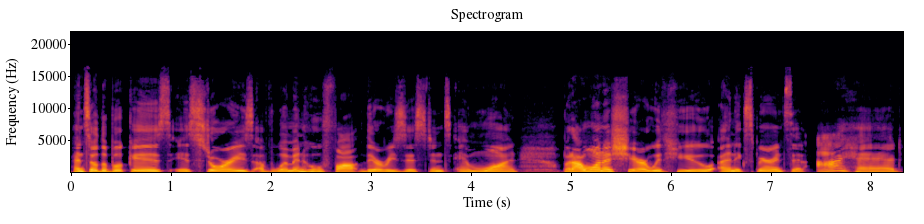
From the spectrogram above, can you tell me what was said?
And so the book is is stories of women who fought their resistance and won. But i want to share with you an experience that i had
